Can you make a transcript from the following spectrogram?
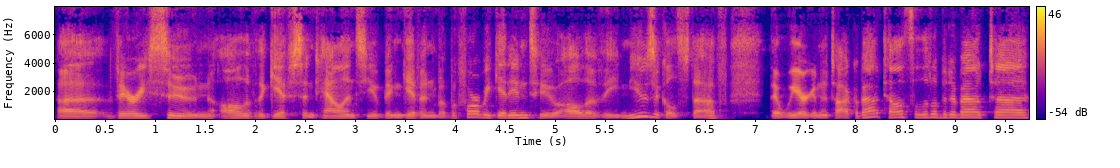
Uh, very soon, all of the gifts and talents you've been given. But before we get into all of the musical stuff that we are going to talk about, tell us a little bit about uh,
